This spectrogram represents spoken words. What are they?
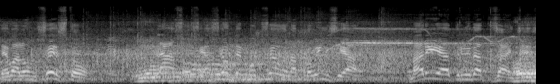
de baloncesto la Asociación de Boxeo de la provincia, María Trinidad Sánchez.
